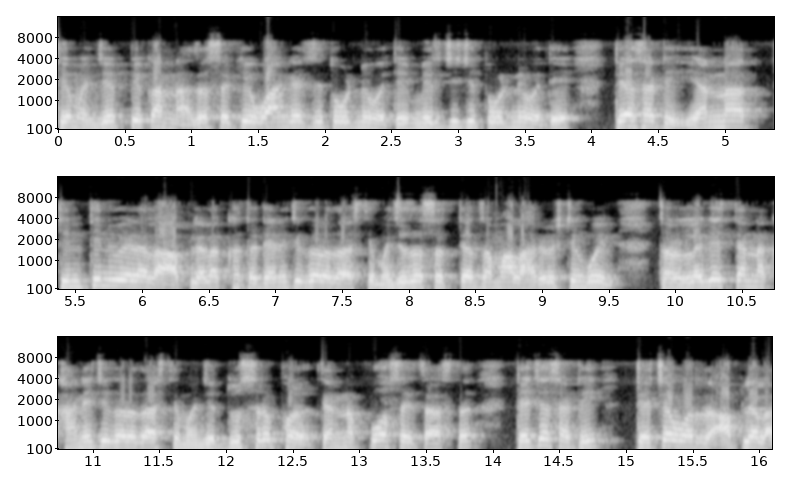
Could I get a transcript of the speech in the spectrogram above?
ते म्हणजे पिकांना जसं की वांग्याची तोडणी होते मिरचीची तोडणी होते त्यासाठी यांना तीन तीन वेळेला आपल्याला खतं देण्याची गरज असते. म्हणजे जसं त्यांचा माल हार्वेस्टिंग होईल तर लगेच त्यांना खाण्याची गरज असते. म्हणजे दुसरं फळ त्यांना पोसायचं असतं. त्याच्यासाठी त्याच्यावर आपल्याला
